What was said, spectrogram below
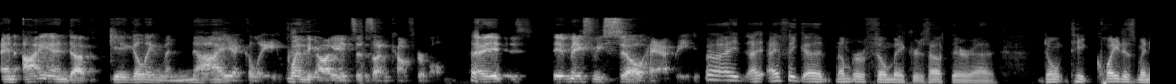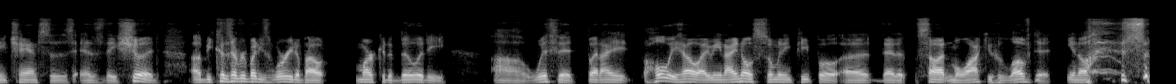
And I end up giggling maniacally when the audience is uncomfortable. it is. It makes me so happy. Well, I, I think a number of filmmakers out there uh, don't take quite as many chances as they should uh, because everybody's worried about marketability uh, with it. But I, holy hell, I mean, I know so many people uh, that saw it in Milwaukee who loved it. You know, so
